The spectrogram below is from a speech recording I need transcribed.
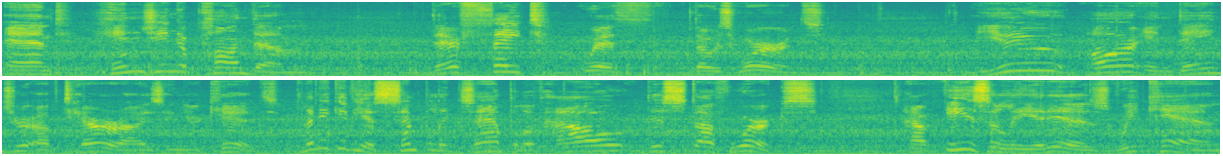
and hinging upon them their fate with those words, you are in danger of terrorizing your kids. Let me give you a simple example of how this stuff works, how easily it is we can,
